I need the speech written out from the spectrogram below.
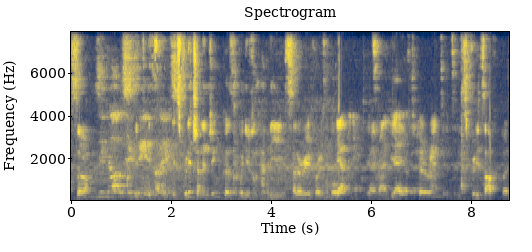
So um, it, it's, it's pretty challenging because when you don't have any salary, for example, Yeah, you have to pay it's- rent. yeah, you have to pay rent. It's, it's pretty tough, but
